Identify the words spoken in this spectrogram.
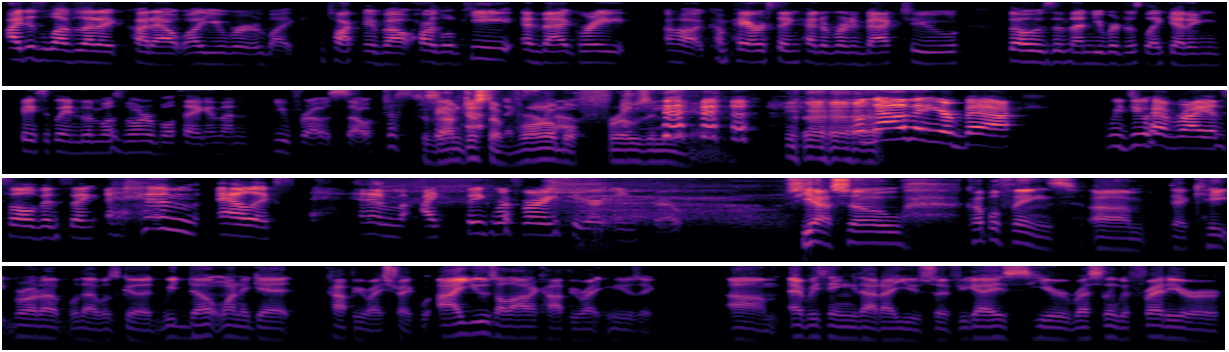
I just loved that it cut out while you were like talking about Harlem Heat and that great uh, comparison, kind of running back to those, and then you were just like getting basically into the most vulnerable thing, and then you froze. So just Because I'm just a vulnerable stuff. frozen man. well, now that you're back, we do have Ryan Sullivan saying, him Alex, him I think referring to your intro. Yeah, so a couple things um, that Kate brought up well, that was good. We don't want to get copyright strike. I use a lot of copyright music. Um, everything that I use. So if you guys hear Wrestling with Freddie or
